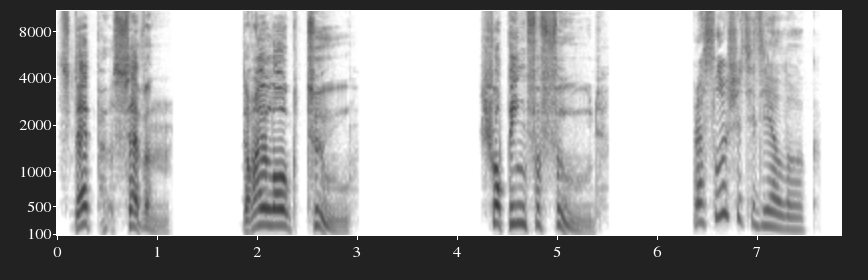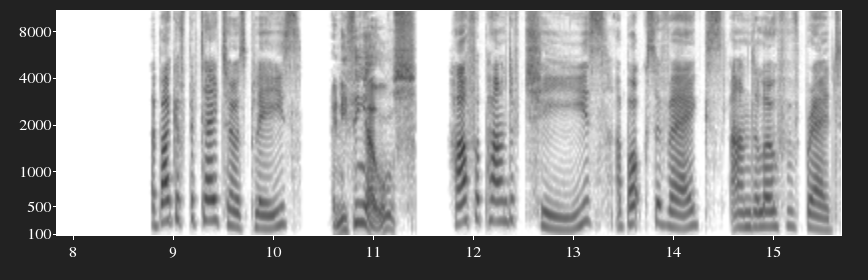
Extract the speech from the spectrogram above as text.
Step 7. Dialogue 2. Shopping for food. Прослушайте диалог. A bag of potatoes, please. Anything else? Half a pound of cheese, a box of eggs, and a loaf of bread.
